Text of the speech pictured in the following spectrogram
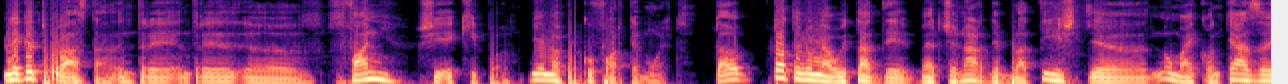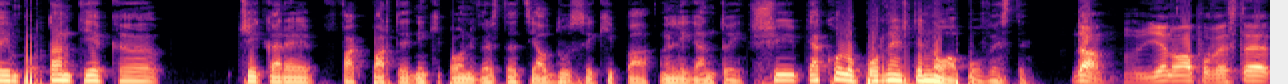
Legătura asta între, între uh, fani și echipă. Mie mi-a plăcut foarte mult. Da, toată lumea a uitat de mercenari, de blatiști, uh, nu mai contează. Important e că cei care fac parte din echipa universității au dus echipa în Liga 1. Și de acolo pornește noua poveste. Da, e noua poveste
